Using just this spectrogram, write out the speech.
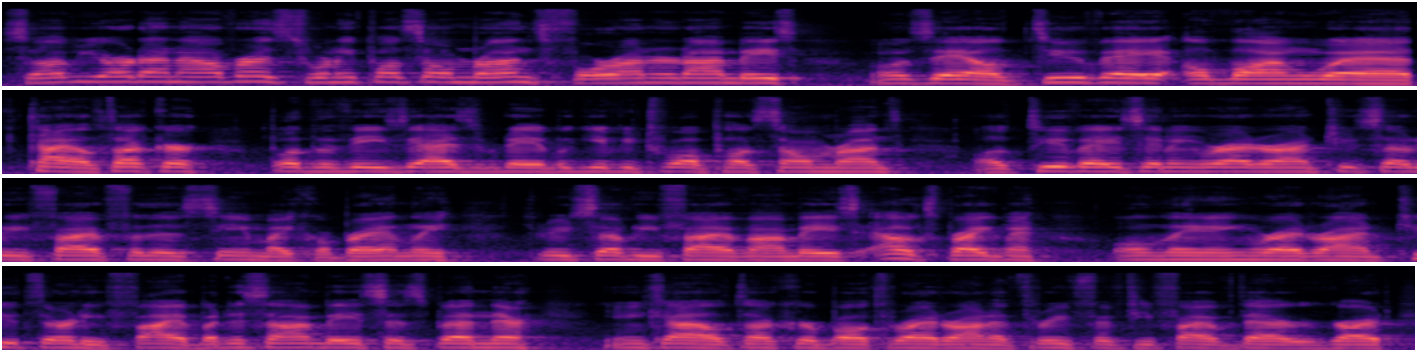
so have Yordan Alvarez, 20 plus home runs, 400 on base. Jose Altuve, along with Kyle Tucker, both of these guys have been able to give you 12 plus home runs. Altuve's hitting right around 275 for this team. Michael Brantley, 375 on base. Alex Bregman only hitting right around 235, but his on base has been there. He and Kyle Tucker both right around at 355 with that regard.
